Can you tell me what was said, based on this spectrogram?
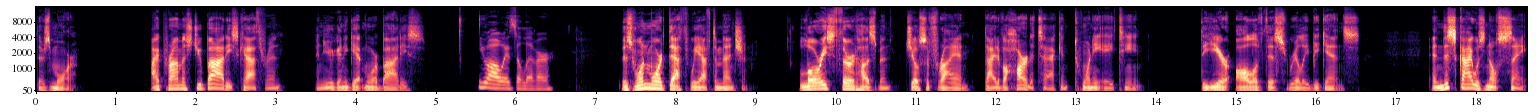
there's more. I promised you bodies, Catherine, and you're going to get more bodies. you always deliver There's one more death we have to mention. Lori's third husband, Joseph Ryan, died of a heart attack in 2018, the year all of this really begins. And this guy was no saint.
